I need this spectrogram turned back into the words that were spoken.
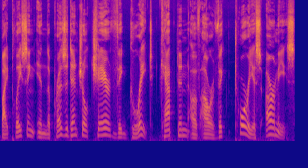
by placing in the presidential chair the great captain of our victorious armies.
